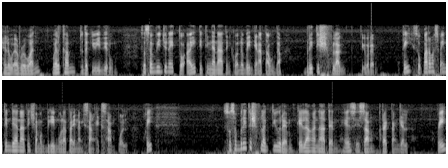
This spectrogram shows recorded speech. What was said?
Hello everyone! Welcome to the QED room. So sa video na ito ay titingnan natin kung ano ba yung tinatawag na British flag theorem. Okay? So para mas maintindihan natin siya, magbigay muna tayo ng isang example. Okay? So sa British flag theorem, kailangan natin is isang rectangle. Okay?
